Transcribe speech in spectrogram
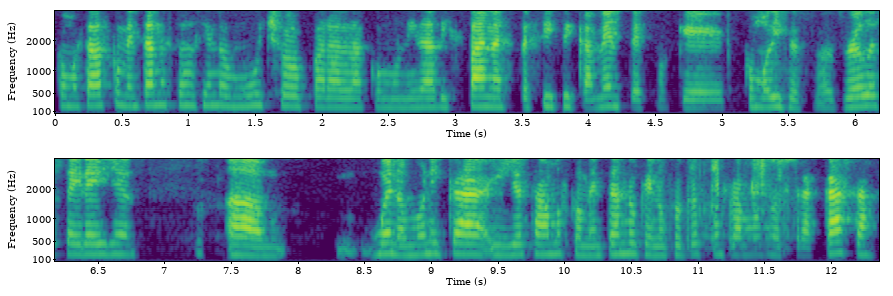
como estabas comentando, estás haciendo mucho para la comunidad hispana específicamente porque, como dices, los real estate agents, um, bueno, Mónica y yo estábamos comentando que nosotros compramos nuestra casa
